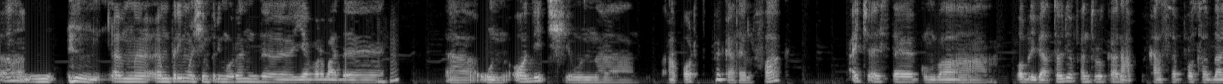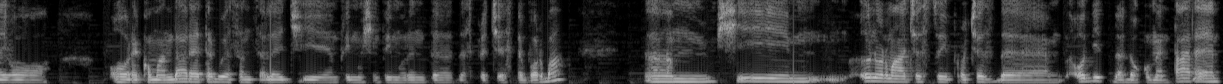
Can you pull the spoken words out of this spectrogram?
În, în primul și în primul rând e vorba de uh-huh. un audit și un uh, raport pe care îl fac. Aici este cumva obligatoriu pentru că da, ca să poți să dai o, o recomandare trebuie să înțelegi în primul și în primul rând despre ce este vorba. Um, și în urma acestui proces de audit, de documentare,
